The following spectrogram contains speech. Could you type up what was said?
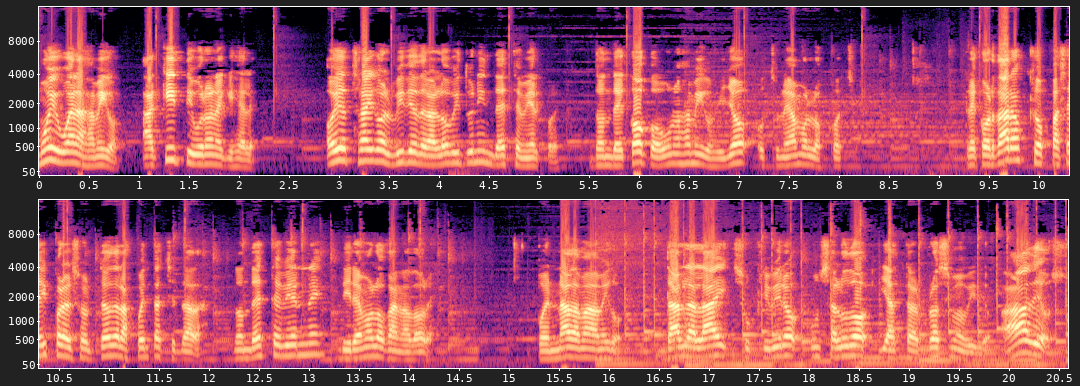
Muy buenas amigos, aquí Tiburón XL. Hoy os traigo el vídeo de la lobby tuning de este miércoles, donde Coco, unos amigos y yo os tuneamos los coches. Recordaros que os paséis por el sorteo de las cuentas chetadas, donde este viernes diremos los ganadores. Pues nada más amigos, darle a like, suscribiros, un saludo y hasta el próximo vídeo. Adiós.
